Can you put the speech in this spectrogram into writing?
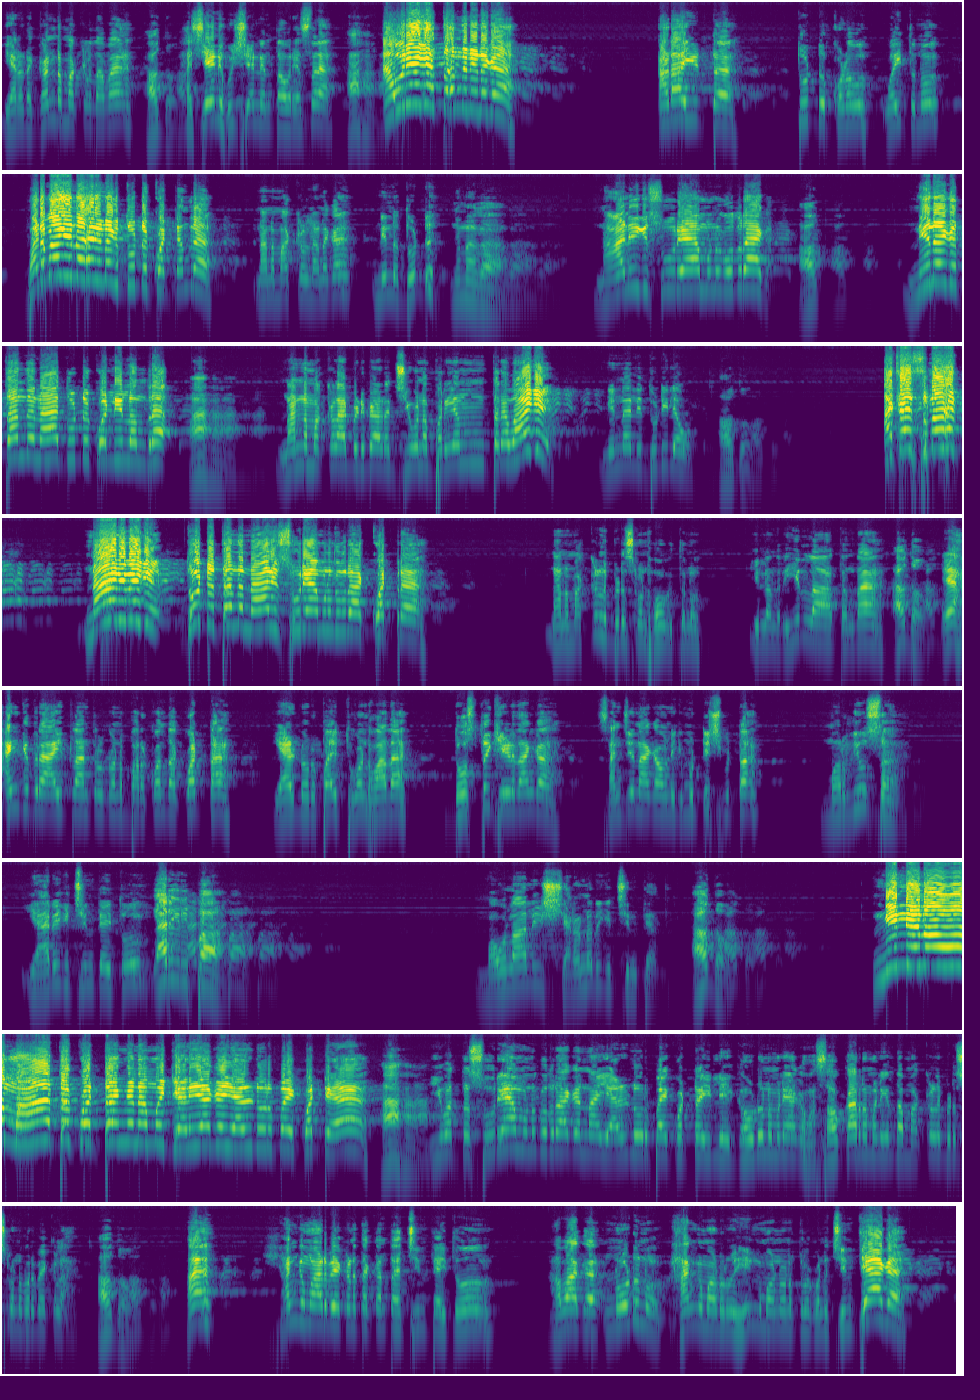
ಎರಡು ಗಂಡ ಮಕ್ಕಳದವ ಹೌದು. ಹಸೇನಿ ಹುಷೇನ್ ಅಂತ ಅವ್ರ ಹೆಸರ ಅವರಿಗೆ ತಂದು ನಿನಗ ಅಡ ಇಟ್ಟ ದುಡ್ಡು ಕೊಡು ಒಯ್ತನು ಒಡವಾಗಿ ನಾನು ನನಗೆ ದುಡ್ಡು ಕೊಟ್ಟೆ ಅಂದ್ರ ನನ್ನ ಮಕ್ಕಳು ನನಗ ನಿನ್ನ ದುಡ್ಡು ನಿಮಗ. ನಾಳಿಗೆ ಸೂರ್ಯ ಮುಣಗೋದ್ರಾಗ ನಿನಗ ತಂದ ನಾ ದುಡ್ಡು ಕೊಡ್ಲಿಲ್ಲ ಅಂದ್ರ ನನ್ನ ಮಕ್ಕಳ ಬಿಡಬೇಡ ಜೀವನ ಪರ್ಯಂತರವಾಗಿ ನಿನ್ನಲ್ಲಿ ದುಡಿಲೆವು. ಹೌದು. ಅಕಸ್ಮಾತ್ ನಾ ನಿಮಗೆ ದುಡ್ಡು ತಂದ ನಾಳೆ ಸೂರ್ಯ ಮುಣಗುದ್ರಾಗ ಕೊಟ್ರ ನನ್ನ ಮಕ್ಕಳನ್ನ ಬಿಡಿಸ್ಕೊಂಡು ಹೋಗ್ತನು. ಇಲ್ಲಂದ್ರೆ ಇಲ್ಲ ಅಂತಂದ ಹೌದು. ಏ ಹಂಗಿದ್ರ ಆಯ್ತಲ್ಲ ಅಂತ ತಿಳ್ಕೊಂಡು ಬರ್ಕೊಂಡ ಕೊಟ್ಟ ಎರಡ್ ನೂರು ರೂಪಾಯಿ ತಗೊಂಡ್ ಹೋದ. ದೋಸ್ತಗ್ ಹೇಳಿದಂಗ ಸಂಜೆನಾಗ ಅವನಿಗೆ ಮುಟ್ಟಿಸ್ಬಿಟ್ಟ. ಮರುದಿವ್ಸ ಯಾರಿಗೆ ಚಿಂತೆ ಆಯ್ತು? ಯಾರಿಗ್ರಿಪ್ಪ? ಮೌಲಾಲಿ ಶರಣರಿಗೆ ಚಿಂತೆ ಆಯ್ತು. ಹೌದು. ನಿನ್ನೇನೋ ಮಾತ ಕೊಟ್ಟಂಗ ನಮ್ಮ ಗೆಳೆಯಾಗ ಎರಡ್ ನೂರು ರೂಪಾಯಿ ಕೊಟ್ಟೆ. ಹಾ ಹಾ. ಇವತ್ತು ಸೂರ್ಯ ಮುಣಗುದ್ರಾಗ ನಾ ಎರಡ್ ನೂರು ರೂಪಾಯಿ ಕೊಟ್ಟ. ಇಲ್ಲಿ ಗೌಡನ ಮನೆಯಾಗ ಸಾವುಕಾರ ಮನೆಯಿಂದ ಮಕ್ಕಳು ಬಿಡಿಸ್ಕೊಂಡು ಬರ್ಬೇಕಲ್ಲ. ಹೌದು ಹಾ? ಹೆಂಗ್ ಮಾಡ್ಬೇಕನ್ನತಕ್ಕಂತ ಚಿಂತೆ ಆಯ್ತು. ಅವಾಗ ನೋಡುನು ಹಂಗ ಮಾಡೋನು ಹಿಂಗ್ ಮಾಡೋಣ ತಿಳ್ಕೊಂಡ ತಿಳ್ಕೊಂಡು ಚಿಂತ್ಯಾಗ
